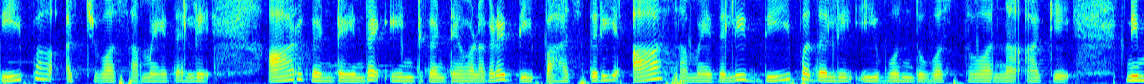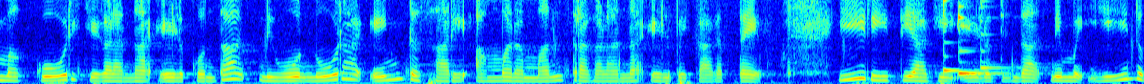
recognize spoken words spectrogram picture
ದೀಪ ಹಚ್ಚುವ ಸಮಯದಲ್ಲಿ ಆರು ಗಂಟೆಯಿಂದ ಎಂಟು ಗಂಟೆ ಒಳಗಡೆ ದೀಪ ಹಚ್ತೀರಿ. ಆ ಸಮಯದಲ್ಲಿ ದೀಪದಲ್ಲಿ ಈ ಒಂದು ವಸ್ತುವನ್ನು ಹಾಕಿ ನಿಮ್ಮ ಕೋರಿಕೆಗಳನ್ನು ಹೇಳ್ಕೊತ ನೀವು ನೂರ ಎಂಟು ಸಾರಿ ಅಮ್ಮನ ಮಂತ್ರಗಳನ್ನು ಹೇಳ್ಬೇಕಾಗತ್ತೆ. ಈ ರೀತಿಯಾಗಿ ಹೇಳೋದ್ರಿಂದ ನಿಮ್ಮ ಏನು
